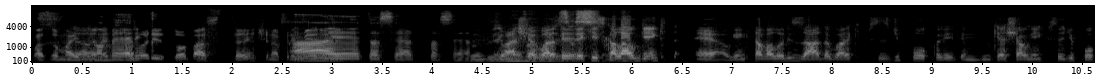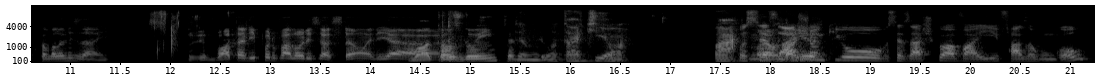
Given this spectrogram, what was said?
Mas o Maidana valorizou bastante na primeira. Ah, né? é, tá certo, tá certo. problema Eu é acho que agora teria que escalar alguém que tá- é alguém que está valorizado agora que precisa de pouco ali. Temos que achar alguém que precisa de pouco para valorizar. Hein? Bota ali por valorização ali a. Bota os do Inter. Podemos botar aqui, ó. Pá. Vocês Não, daí- acham que o vocês acham que o Havaí faz algum gol?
